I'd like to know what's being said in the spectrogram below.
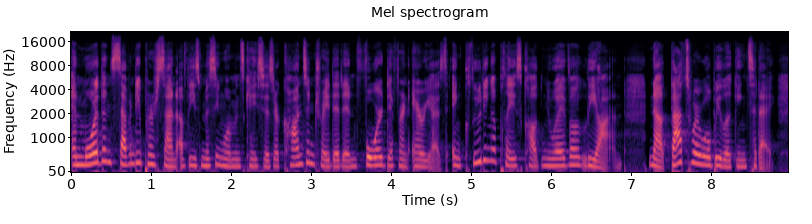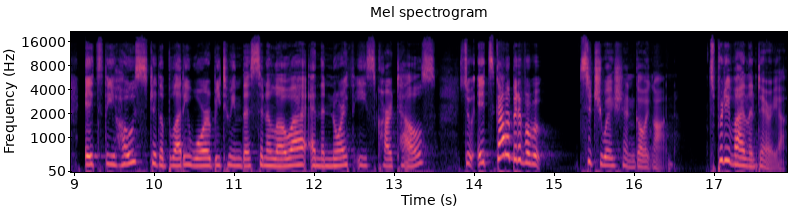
And more than 70% of these missing women's cases are concentrated in four different areas, including a place called Nuevo Leon. Now, that's where we'll be looking today. It's the host to the bloody war between the Sinaloa and the Northeast cartels. So it's got a bit of a situation going on. It's a pretty violent area.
